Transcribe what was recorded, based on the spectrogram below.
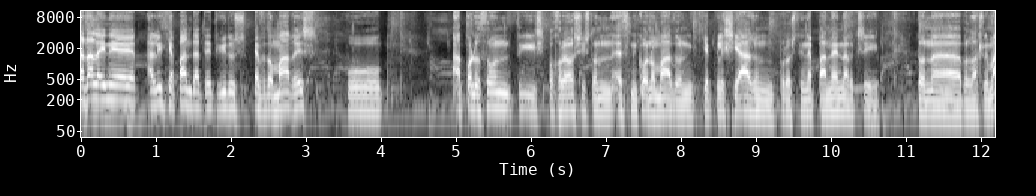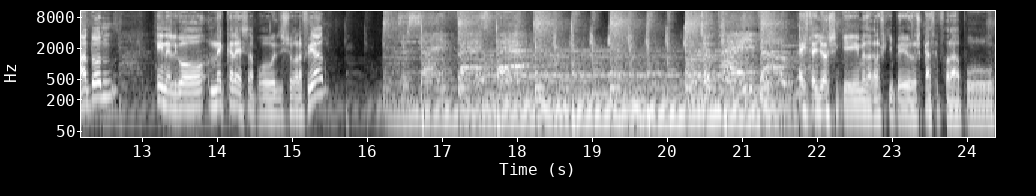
Κατά τα άλλα είναι αλήθεια πάντα τέτοιου είδους εβδομάδες που ακολουθούν τις υποχρεώσεις των εθνικών ομάδων και πλησιάζουν προς την επανέναρξη των uh, πρωταθλημάτων είναι λίγο νεκρές από ειδησιογραφία Έχει τελειώσει και η μεταγραφική περίοδος κάθε φορά που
